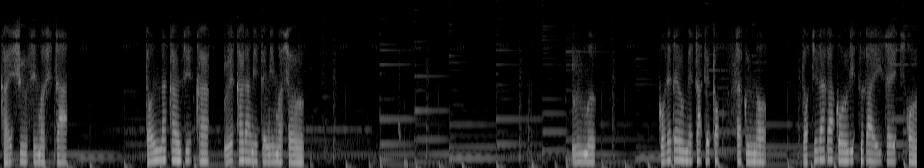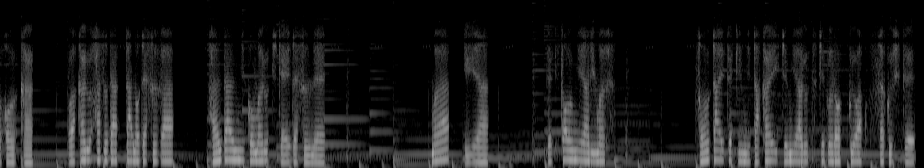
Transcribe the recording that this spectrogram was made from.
回収しました。どんな感じか、上から見てみましょう。うーむ。これで埋め立てと掘削の、どちらが効率がいい整地方法か、わかるはずだったのですが、判断に困る地形ですね。まあ、いいや。適当にやります。相対的に高い位置にある土ブロックは掘削して、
